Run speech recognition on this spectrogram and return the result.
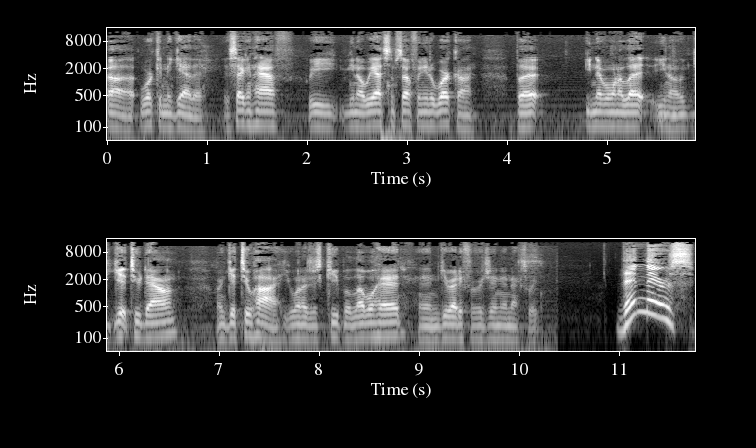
uh, working together. The second half, we, you know, we have some stuff we need to work on, but you never want to let, you know, get too down or get too high. You want to just keep a level head and get ready for Virginia next week. Then there's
